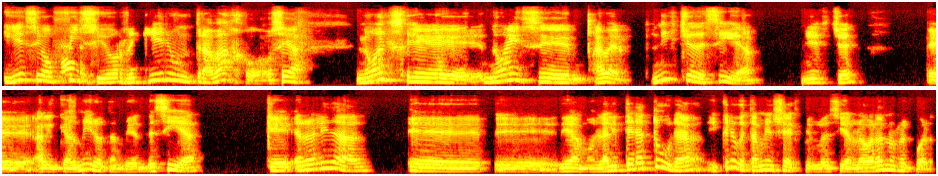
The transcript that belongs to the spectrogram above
Y ese oficio requiere un trabajo, o sea, no es, eh, no es, eh, a ver, Nietzsche decía, Nietzsche, alguien que admiro también, decía que en realidad eh, eh, digamos, la literatura, y creo que también Shakespeare lo decía, la verdad no recuerdo,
